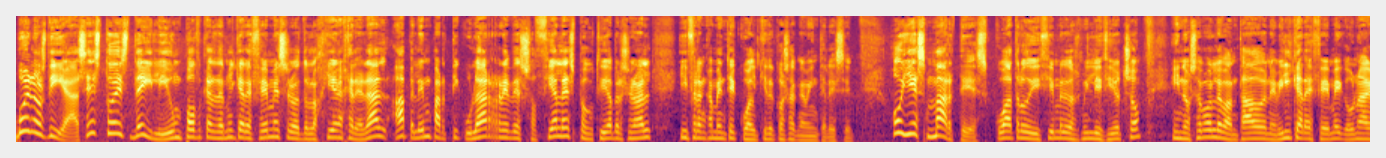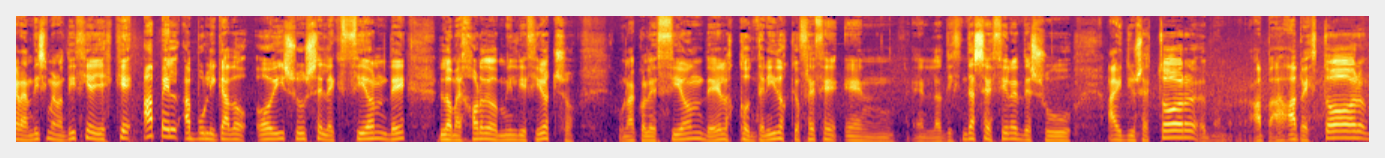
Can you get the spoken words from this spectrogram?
Buenos días, esto es Daily, un podcast de Milcar FM sobre tecnología en general, Apple en particular, redes sociales, productividad personal y francamente cualquier cosa que me interese. Hoy es martes, 4 de diciembre de 2018 y nos hemos levantado en Emilcar FM con una grandísima noticia y es que Apple ha publicado hoy su selección de lo mejor de 2018 una colección de los contenidos que ofrece en, las distintas secciones de su iTunes Store, App, Store,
